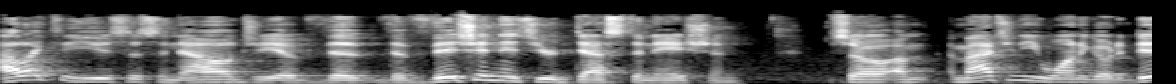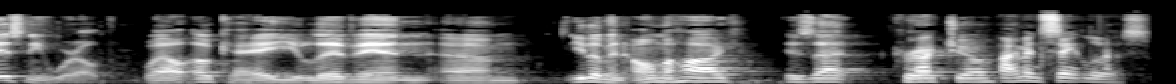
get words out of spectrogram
I like to use this analogy of the, the vision is your destination. So um, imagine you want to go to Disney World. Well, okay, you live in um, you live in Omaha. Is that correct, Joe? I'm in St. Louis.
